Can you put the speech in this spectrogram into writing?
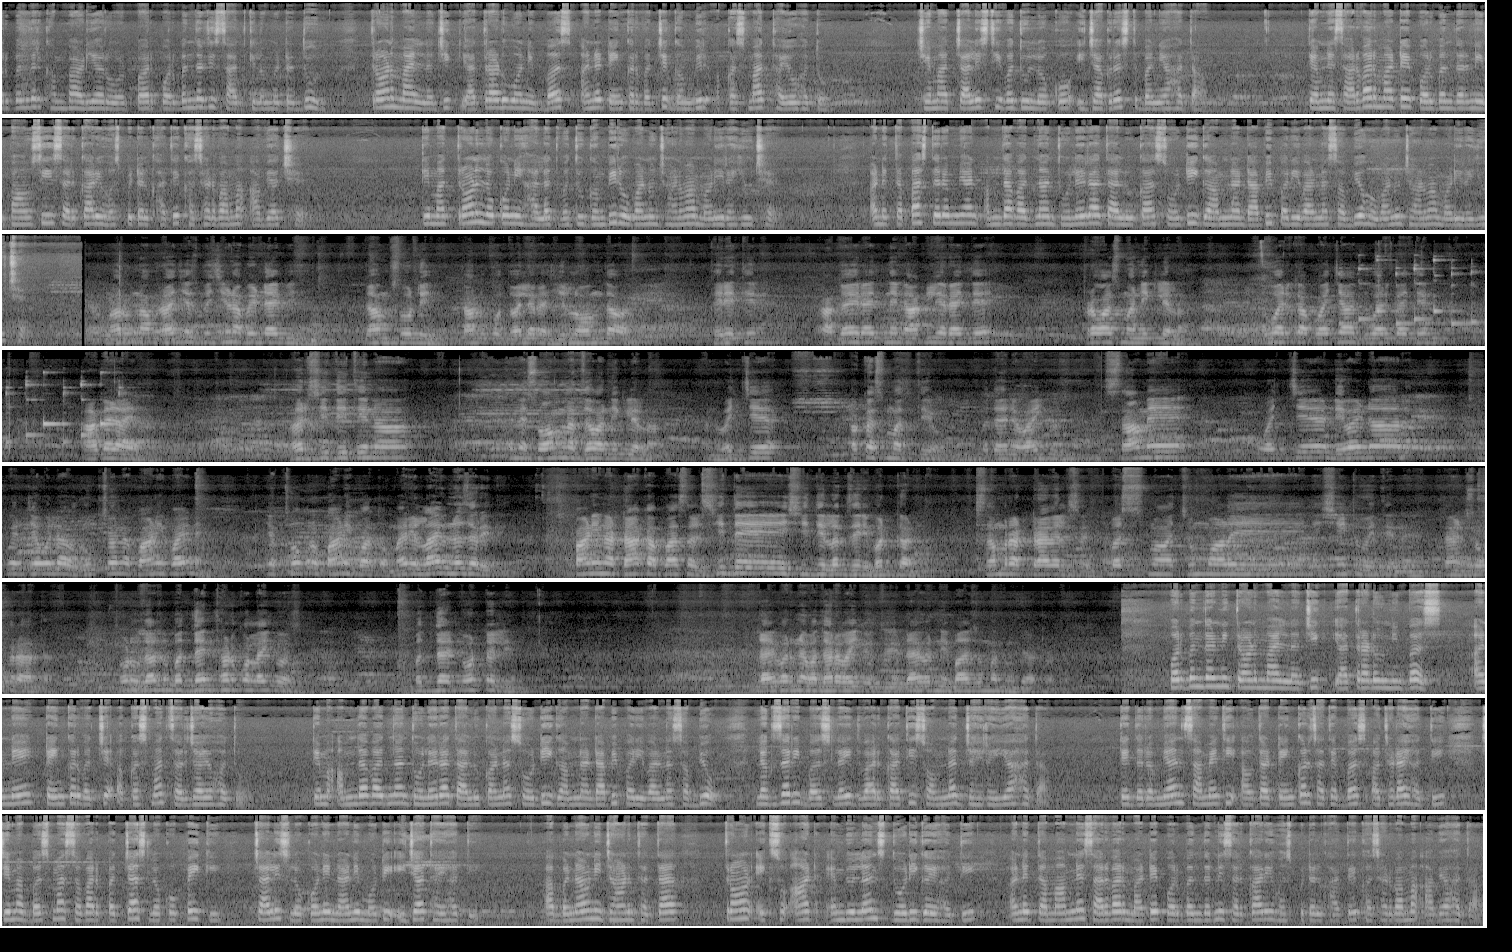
Porbandar Khambhalia road પર પોરબંદરથી સાત kilometre દૂર ત્રણ માઇલ નજીક યાત્રાળુઓની બસ અને ટેન્કર વચ્ચે ગંભીર અકસ્માત થયો હતો, જેમાં ચાલીસથી વધુ લોકો ઈજાગ્રસ્ત બન્યા હતા. તેમને સારવાર માટે પોરબંદરની ભાવસી સરકારી હોસ્પિટલ ખાતે ખસેડવામાં આવ્યા છે. તેમાં ત્રણ લોકોની હાલત વધુ ગંભીર હોવાનું જાણવા મળી રહ્યું છે. અને તપાસ દરમિયાન અમદાવાદના ધોલેરા તાલુકા સોઢી ગામના ડાભી પરિવારના સભ્યો હોવાનું જાણવા મળી રહ્યું છે. મારું નામ રાજેશભાઈ ઝીણાભાઈ ડાયબી ગામ સોઢી, તાલુકો ધોલેરા, જિલ્લો અમદાવાદ. ઘરેથી આ ગઈ રાતને આગલી રાતે પ્રવાસમાં નીકળેલા. દ્વારકા પહોંચ્યા, દ્વારકાથી આગળ આવ્યા હરસિદ્ધિથી અને સોમનાથ જવા નીકળેલા. અને વચ્ચે અકસ્માત થયો. બધાને વાગ્યું. સામે વચ્ચે ડિવાઈડર ઉપર જે ઓલા વૃક્ષોને પાણી પાય ને, એક છોકરો પાણી પાતો. મારી લાઈવ નજર હતી. પાણીના ટાંકા પાછળ સીધે સીધી લક્ઝરી ભટકાણી. સમ્રાટ ટ્રાવેલ્સ છે. બસમાં ચુમ્માળીની સીટું હતી ને ત્રણ છોકરા હતા. થોડું જાજુ બધાને થડકો લાગ્યો છે બધા ટોટલી ડ્રાઈવરને વધારે વાગ્યું હતું ડ્રાઈવરની બાજુમાં જ હું બેઠો હતો. પોરબંદરની ત્રણ માઇલ નજીક યાત્રાળુની બસ અને ટેન્કર વચ્ચે અકસ્માત સર્જાયો હતો. તેમાં અમદાવાદના ધોલેરા તાલુકાના સોઢી ગામના ડાભી પરિવારના સભ્યો લક્ઝરી બસ લઈ દ્વારકાથી સોમનાથ જઈ રહ્યા હતા. તે દરમિયાન સામેથી આવતા ટેન્કર સાથે બસ અથડાઈ હતી, જેમાં બસમાં સવાર પચાસ લોકો પૈકી ચાલીસ લોકોને નાની મોટી ઈજા થઈ હતી. આ બનાવની જાણ થતાં ત્રણ એકસો આઠ એમ્બ્યુલન્સ દોડી ગઈ હતી અને તમામને સારવાર માટે પોરબંદરની સરકારી હોસ્પિટલ ખાતે ખસેડવામાં આવ્યા હતા.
